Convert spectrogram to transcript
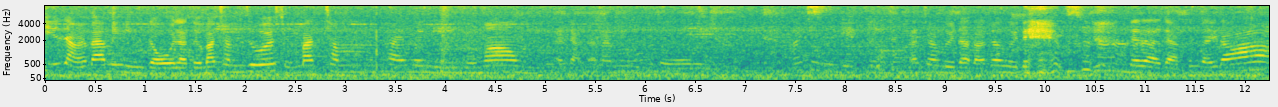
Chị đã giảm với 30 nghìn rồi là từ 350 xuống 320 nghìn đúng không? Đã giảm tới 30 nghìn rồi Nói cho người đẹp Đã cho người đẹp, đã cho người đẹp Đây là giảm trên đấy đó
